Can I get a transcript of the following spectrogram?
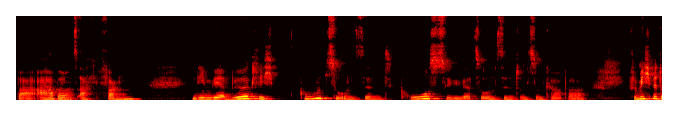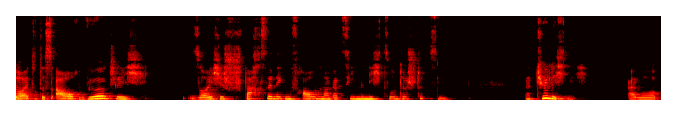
bei A bei uns anfangen indem wir wirklich gut zu uns sind, großzügiger zu uns sind und zum Körper. Für mich bedeutet das auch wirklich, solche schwachsinnigen Frauenmagazine nicht zu unterstützen. Natürlich nicht. Also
